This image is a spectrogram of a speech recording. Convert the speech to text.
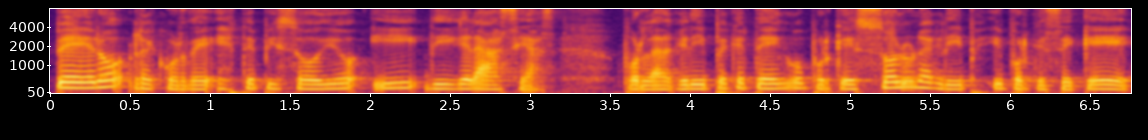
pero recordé este episodio y di gracias por la gripe que tengo, porque es solo una gripe y porque sé que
